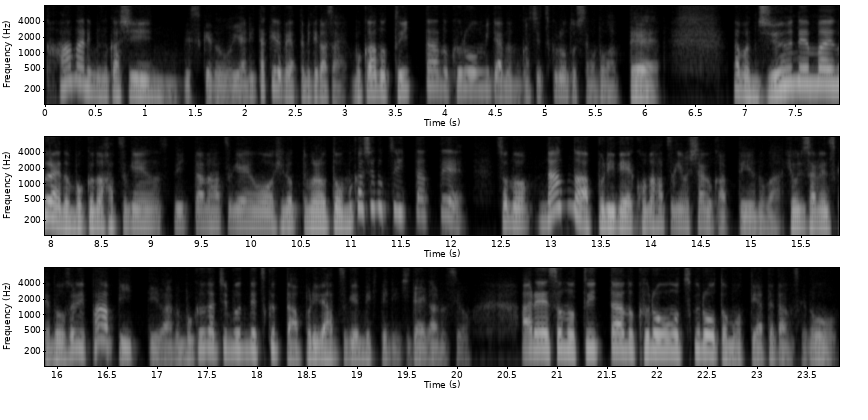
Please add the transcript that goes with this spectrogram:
かなり難しいんですけど、やりたければやってみてください。僕はあの Twitter のクローンみたいなの昔作ろうとしたことがあって、多分10年前ぐらいの僕の発言、Twitter の発言を拾ってもらうと、昔の Twitter って、その何のアプリでこの発言をしたのかっていうのが表示されるんですけど、それにパーピーっていうあの僕が自分で作ったアプリで発言できてる時代があるんですよ。あれ、その Twitter のクローンを作ろうと思ってやってたんですけど、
